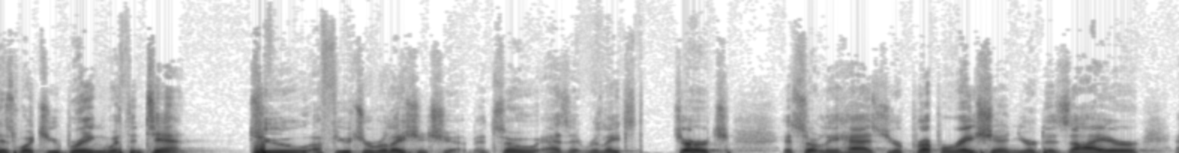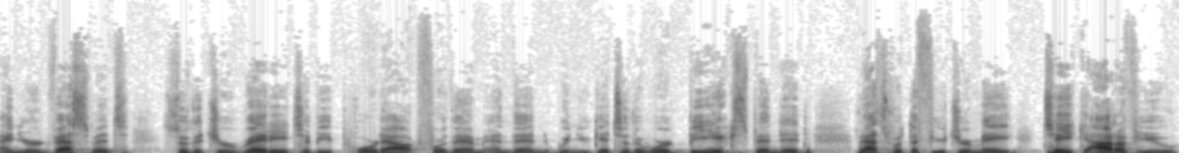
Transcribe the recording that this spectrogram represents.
is what you bring with intent to a future relationship. And so, as it relates to church, it certainly has your preparation, your desire, and your investment so that you're ready to be poured out for them. And then when you get to the word be expended, that's what the future may take out of you.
